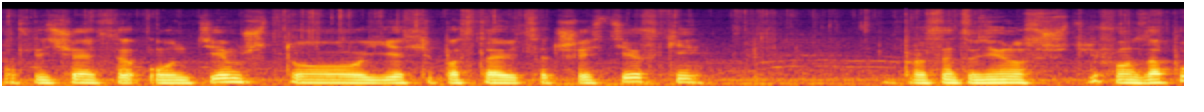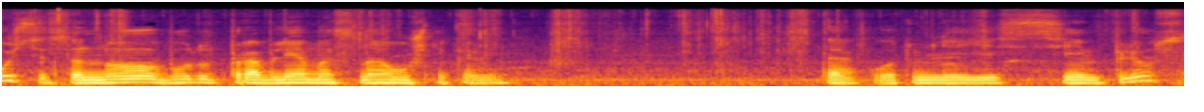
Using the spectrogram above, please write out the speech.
Отличается он тем, что если поставить от 6 эски, процентов 90 что телефон запустится, но будут проблемы с наушниками. Так, вот у меня есть 7 плюс.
